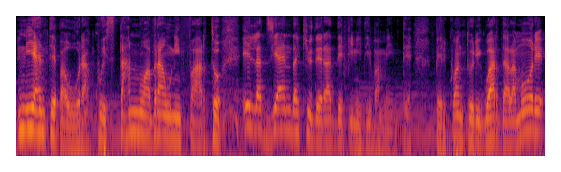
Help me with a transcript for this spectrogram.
Niente paura, quest'anno avrà un infarto e l'azienda chiuderà definitivamente. Per quanto riguarda l'amore,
